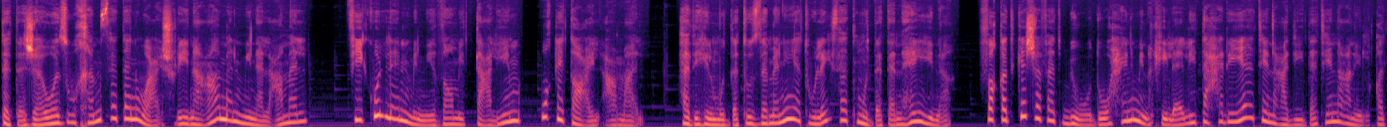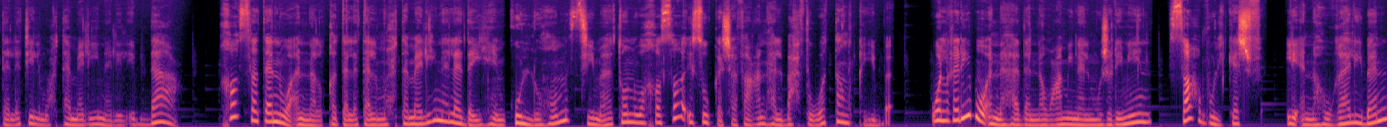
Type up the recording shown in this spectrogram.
تتجاوز 25 عاماً من العمل في كل من نظام التعليم وقطاع الأعمال. هذه المدة الزمنية ليست مدة هينة. فقد كشفت بوضوح من خلال تحريات عديدة عن القتلة المحتملين للإبداع خاصة وأن القتلة المحتملين لديهم كلهم سمات وخصائص كشف عنها البحث والتنقيب. والغريب أن هذا النوع من المجرمين صعب الكشف لأنه غالباً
